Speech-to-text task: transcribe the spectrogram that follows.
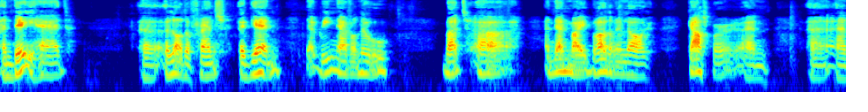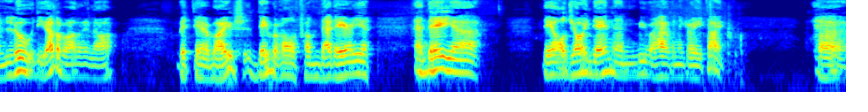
and they had uh, a lot of friends again that we never knew, but uh, and then my brother-in-law Casper and uh, and Lou, the other brother-in-law, with their wives, they were all from that area, and they uh, they all joined in, and we were having a great time. Uh,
